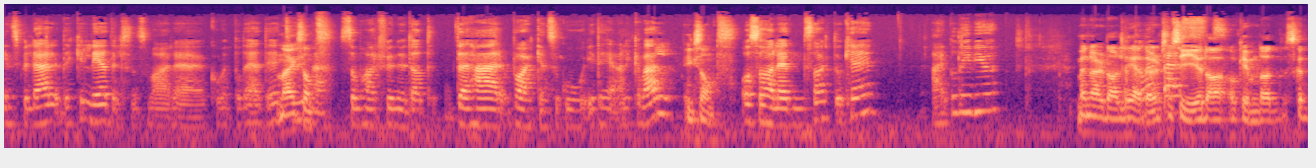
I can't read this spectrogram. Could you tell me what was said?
innspill der. Det er ikke ledelsen som har eh, kommet på det. Det er Nei, teamet som har funnet ut at det her var ikke en så god idé allikevel. Ikke sant? Og så har leden sagt OK, I believe you. Men er det da lederen som sier da ok, men da skal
